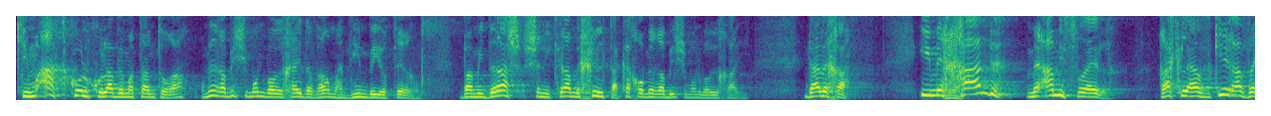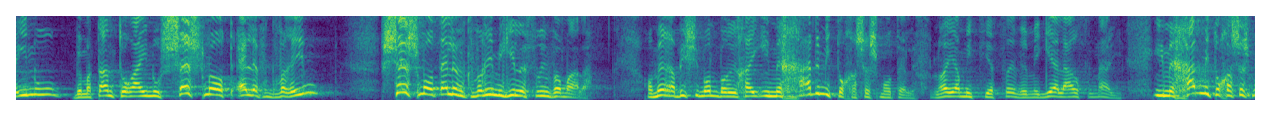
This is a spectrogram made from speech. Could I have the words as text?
כמעט כל כולה במתן תורה, אומר רבי שמעון בר יוחאי דבר מדהים ביותר. במדרש שנקרא מחילתא, כך אומר רבי שמעון בר יוחאי. דע לך, אם אחד מעם ישראל, רק להזכיר, אז היינו, במתן תורה היינו 600 אלף גברים, 600 אלף גברים מגיל 20 ומעלה. אומר רבי שמעון בר יוחאי, אם אחד מתוך ה-600 אלף לא היה מתייצב ומגיע להר סיני, אם אחד מתוך ה-600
